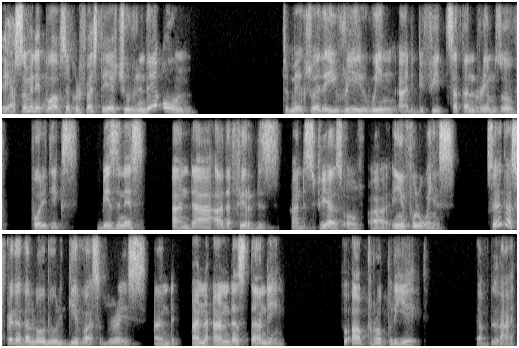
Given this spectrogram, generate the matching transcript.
there are so many people have sacrificed their children, their own, to make sure they really win and defeat certain realms of politics, business, and uh, other fields and spheres of uh, influence. So let us pray that the Lord will give us grace and an understanding to appropriate the blood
